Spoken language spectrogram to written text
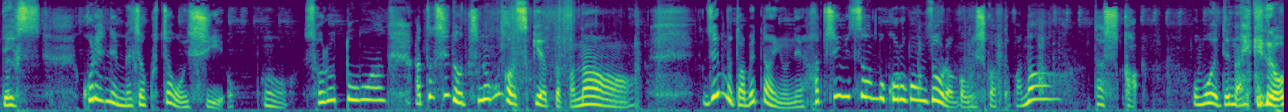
です。これね、めちゃくちゃ美味しいよ。うん。ソルトは、私どっちの方が好きやったかな全部食べたんよね。蜂蜜ゴルゴンゾーラが美味しかったかな確か。覚えてないけど。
